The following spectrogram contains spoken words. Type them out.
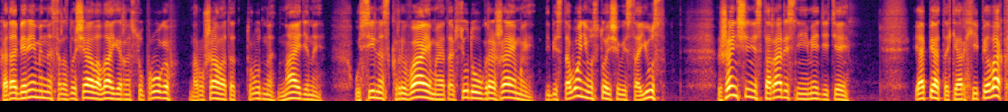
когда беременность разлучала лагерных супругов, нарушал этот трудно найденный, усиленно скрываемый, отовсюду угрожаемый и без того неустойчивый союз, женщине старались не иметь детей. И опять-таки архипелаг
